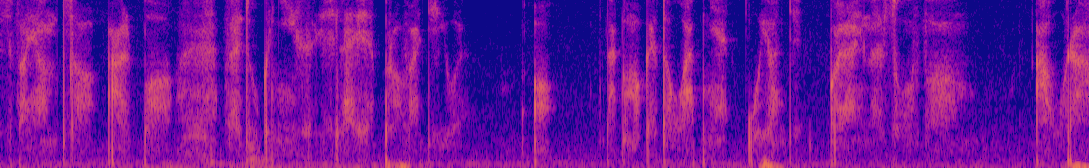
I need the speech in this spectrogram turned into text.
wyzwająco albo według nich źle się prowadziły. O, tak mogę to ładnie ująć. Kolejne słowo aura.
